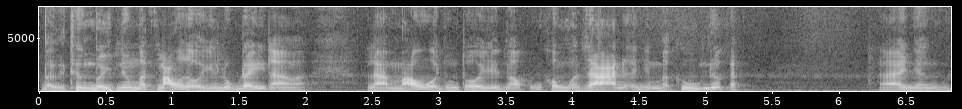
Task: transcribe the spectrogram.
Bởi vì thương binh nó mất máu rồi nhưng lúc đấy là là máu của chúng tôi thì nó cũng không còn ra nữa nhưng mà cứ uống nước. Đấy, nhưng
